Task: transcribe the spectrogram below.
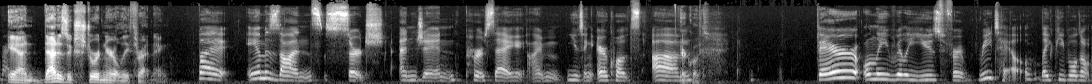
Right. And that is extraordinarily threatening. But Amazon's search engine, per se, I'm using air quotes. Um, air quotes. They're only really used for retail. Like people don't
